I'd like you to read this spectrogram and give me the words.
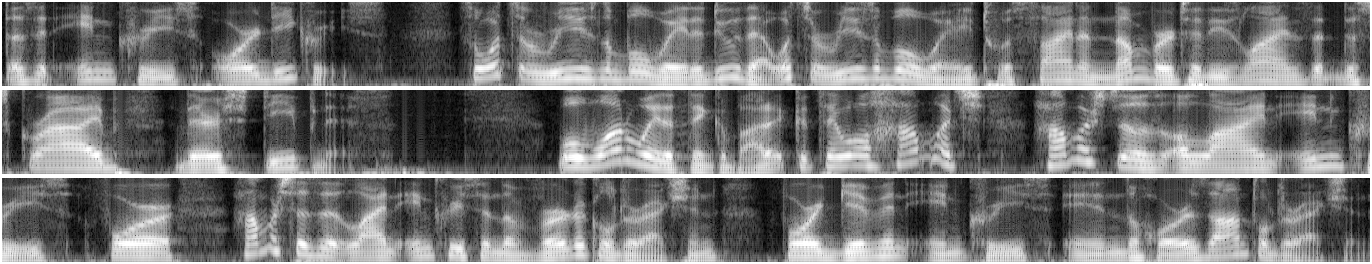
does it increase or decrease. So what's a reasonable way to do that? What's a reasonable way to assign a number to these lines that describe their steepness? Well, one way to think about it could say, well, how much how much does a line increase for how much does a line increase in the vertical direction for a given increase in the horizontal direction?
